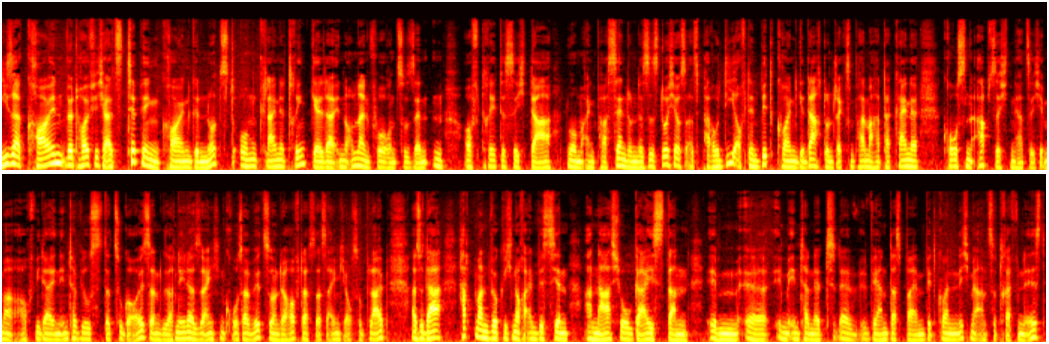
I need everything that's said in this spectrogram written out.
Dieser Coin wird häufig als Tipping Coin genutzt, um kleine Trinkgelder in Online-Foren zu senden. Oft dreht es sich da nur um ein paar Cent und das ist durchaus als Parodie auf den Bitcoin gedacht und Jackson Palmer hat da keine großen Absichten. Er hat sich immer auch wieder in Interviews dazu geäußert und gesagt, nee, das ist eigentlich ein großer Witz und er hofft, dass das eigentlich auch so bleibt. Also da hat man wirklich noch ein bisschen Anarcho-Geist dann im, äh, im Internet, äh, während das beim Bitcoin nicht mehr anzutreffen ist.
